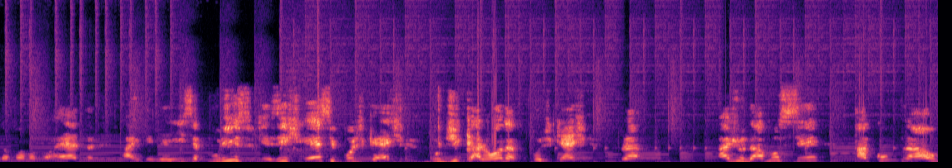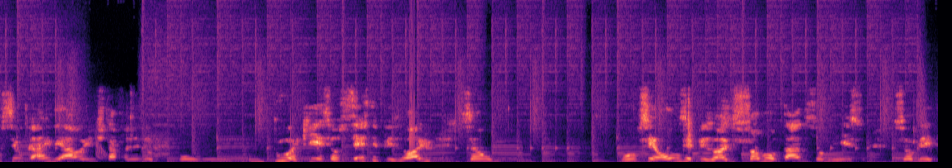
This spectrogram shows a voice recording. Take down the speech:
da forma correta, a entender isso. É por isso que existe esse podcast, o De Carona Podcast, para ajudar você a comprar o seu carro ideal. A gente está fazendo um, um, um tour aqui, esse é o sexto episódio. São Vão ser 11 episódios só voltados sobre isso, sobre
